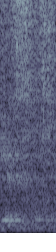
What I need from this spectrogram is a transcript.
いい。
